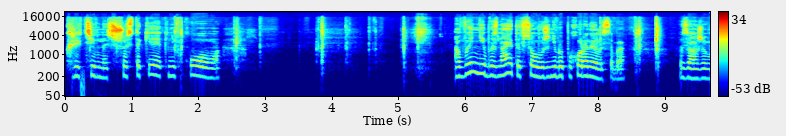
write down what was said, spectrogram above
креативність, щось таке, як ні в кого. А ви ніби, знаєте, все, вже ніби похоронили себе заживо.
